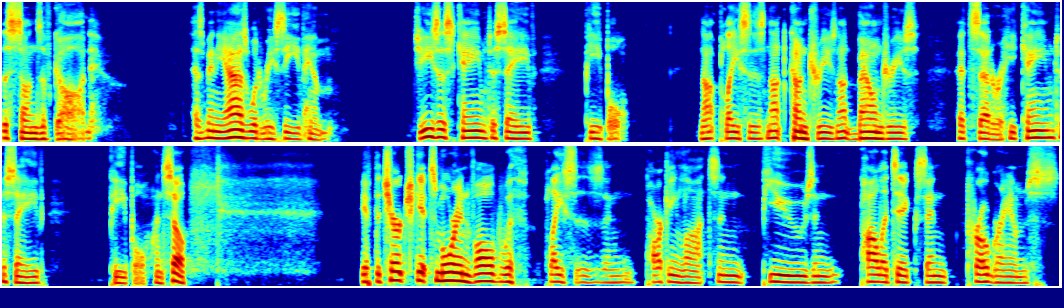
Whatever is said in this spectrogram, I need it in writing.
the sons of God. As many as would receive him. Jesus came to save people, not places, not countries, not boundaries, etc. He came to save people. And so, if the church gets more involved with places and parking lots and pews and politics and programs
